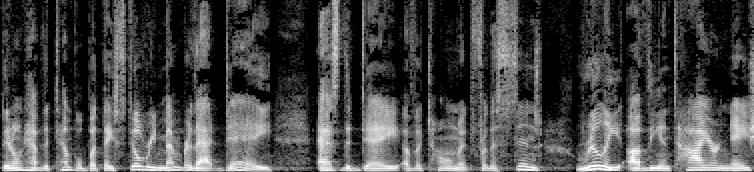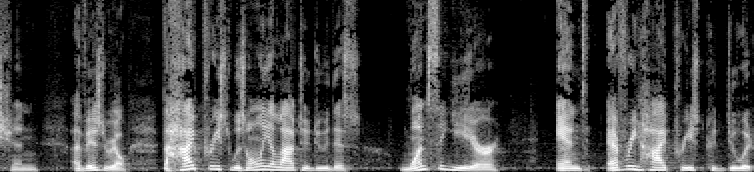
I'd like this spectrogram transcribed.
they don't have the temple, but they still remember that day as the Day of Atonement for the sins, really, of the entire nation of Israel. The high priest was only allowed to do this once a year, and every high priest could do it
